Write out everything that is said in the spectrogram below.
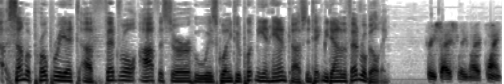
uh, some appropriate uh, federal officer who is going to put me in handcuffs and take me down to the federal building. Precisely my point.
